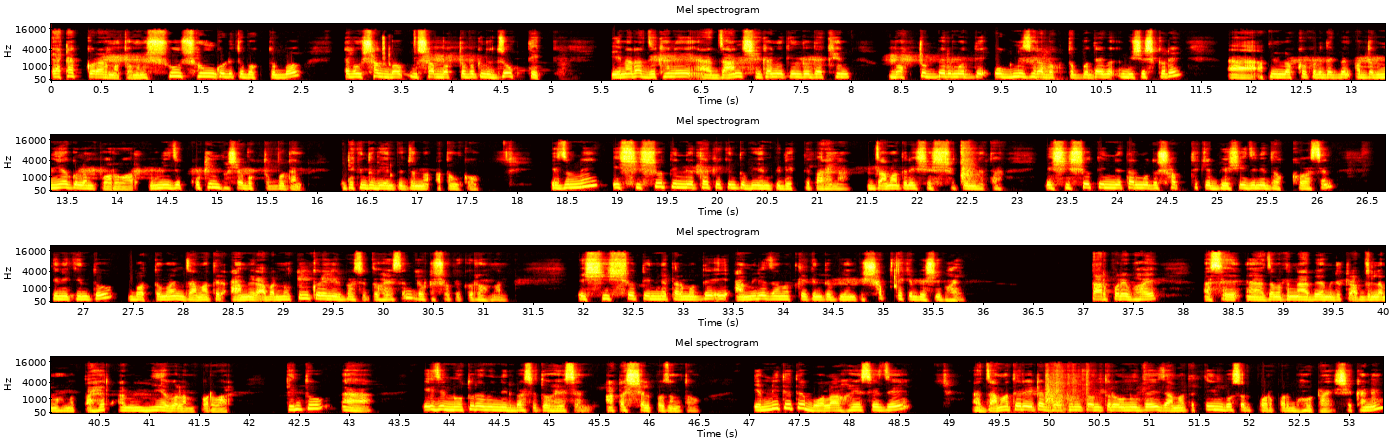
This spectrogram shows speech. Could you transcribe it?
অ্যাটাক করার মতো মানে সুসংগঠিত বক্তব্য এবং সব সব বক্তব্য কিন্তু যৌক্তিক। এনারা যেখানে যান সেখানে কিন্তু দেখেন বক্তব্যের মধ্যে অগ্নিঝরা বক্তব্য দেয়। বিশেষ করে আপনি লক্ষ্য করে দেখবেন অর্থাৎ মিয়া গোলাম পরোয়ার, উনি যে কঠিন ভাষায় বক্তব্য দেন, এটা কিন্তু বিএনপির জন্য আতঙ্ক। এজন্য এই শীর্ষ তিন নেতাকে কিন্তু বিএনপি দেখতে পারে না, জামাতের এই শীর্ষ তিন নেতা। এই শীর্ষ তিন নেতার মধ্যে সব থেকে বেশি যিনি দক্ষ আছেন, তিনি কিন্তু বর্তমান জামাতের আমির, আবার নতুন করে নির্বাচিত হয়েছেন ডক্টর শফিকুর রহমান। এই শীর্ষ তিন নেতার মধ্যে এই আমিরে জামাতকে কিন্তু বিএনপি সব থেকে বেশি ভয়। তারপরে ভয় আছে জামাতের নাবি আমি ডক্টর আবদুল্লাহ মোহাম্মদ তাহের এবং মিয়া গোলাম পরওয়ার কিন্তু এই যে নতুন আমি নির্বাচিত হয়েছেন আঠাশ সাল পর্যন্ত এমনিতে বলা হয়েছে যে জামাতের এটা গঠনতন্ত্র অনুযায়ী জামাতের তিন বছর পর পর ভোট হয়। সেখানে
